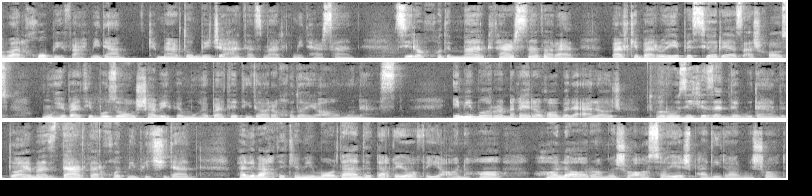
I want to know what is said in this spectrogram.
و من خوب میفهمیدم که مردم بی جهت از مرگ می ترسند زیرا خود مرگ ترس ندارد بلکه برای بسیاری از اشخاص موهبتی بزرگ شبیه به موهبت دیدار خدای آمون است. این بیماران غیرقابل علاج تا روزی که زنده بودند دائم از درد بر خود میپیچیدند ولی وقتی که میمردند در قیافه آنها حال آرامش و آسایش پدیدار می‌شد.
